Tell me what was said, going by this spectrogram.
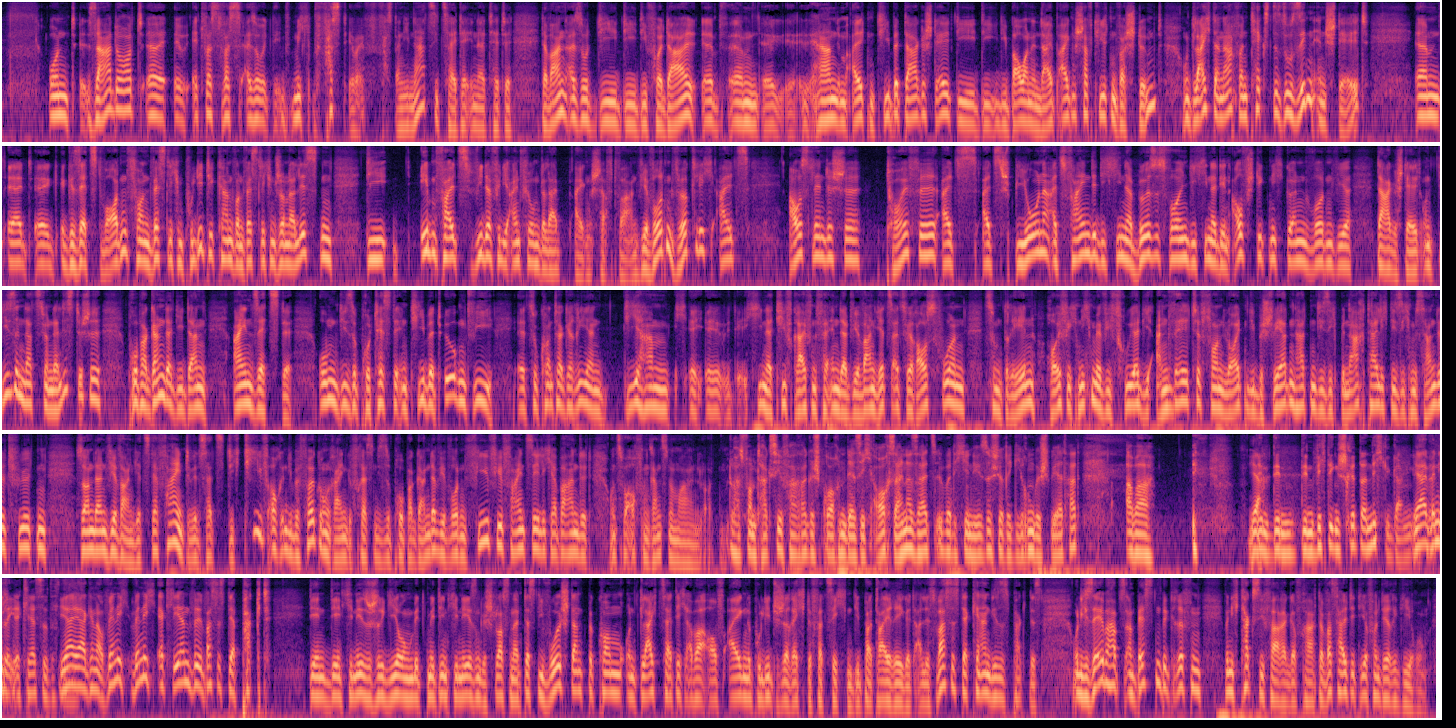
und sah dort äh, etwas, was also mich fast äh, fast an die Nazi-Zeit erinnert hätte. Da waren also die die die Feudalherren äh, ähm, äh, im alten Tibet dargestellt, die die die Bauern in Leibeigenschaft hielten, was stimmt. Und gleich danach waren Texte so sinnentstellt, ähm, äh, äh, gesetzt worden von westlichen Politikern, von westlichen Journalisten, die ebenfalls wieder für die Einführung der Leibeigenschaft waren. Wir wurden wirklich als ausländische Teufel, als, als Spione, als Feinde, die China Böses wollen, die China den Aufstieg nicht gönnen, wurden wir dargestellt. Und diese nationalistische Propaganda, die dann einsetzte, um diese Proteste in Tibet irgendwie äh, zu konterkarieren, die haben äh, äh, China tiefgreifend verändert. Wir waren jetzt, als wir rausfuhren zum Drehen, häufig nicht mehr wie früher die Anwälte von Leuten, die Beschwerden hatten, die sich benachteiligt, die sich misshandelt fühlten, sondern wir waren jetzt der Feind. Das hat sich tief auch in die Bevölkerung reingefressen, diese Propaganda. Wir wurden viel, viel feindseliger behandelt und zwar auch von ganz normalen Leuten. Du hast vom Taxifahrer gesprochen, der sich auch seinerseits über die chinesische Regierung beschwert hat, aber ja. den, den, den wichtigen Schritt dann nicht gegangen Ja, wenn Vielleicht ich, erklärst du das. Ja, ja, genau. Wenn ich, wenn ich erklären will, was ist der Pakt, den, den chinesische Regierung mit, mit den Chinesen geschlossen hat, dass die Wohlstand bekommen und gleichzeitig aber auf eigene politische Rechte verzichten. Die Partei regelt alles. Was ist der Kern dieses Paktes? Und ich selber habe es am besten begriffen, wenn ich Taxifahrer gefragt habe, was haltet ihr von der Regierung?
